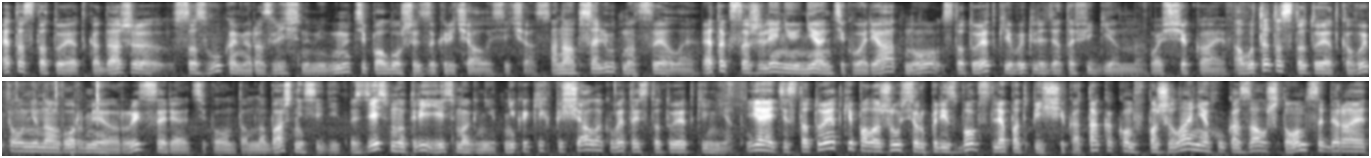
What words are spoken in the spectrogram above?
Эта статуэтка даже со звуками различными, ну типа лошадь закричала сейчас. Она абсолютно целая. Это, к сожалению, не антиквариат, но статуэтки выглядят офигенно. Вообще кайф. А вот эта статуэтка выполнена в форме рыцаря, типа он там на башне сидит. Здесь внутри есть магнит. Никаких пищалок в этой статуэтке нет. Я эти статуэтки положу в сюрприз-бокс для подписчика, так как он в пожеланиях указал, что он собирает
